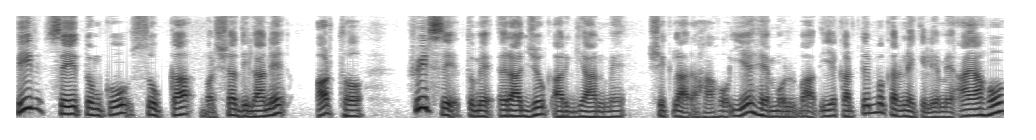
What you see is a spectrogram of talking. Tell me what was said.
फिर से तुमको सुख का वर्षा दिलाने अर्थ फिर से तुम्हें राजयोग और ज्ञान में शिकला रहा हो। ये है मूल बात। ये कर्तव्य करने के लिए मैं आया हूँ।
